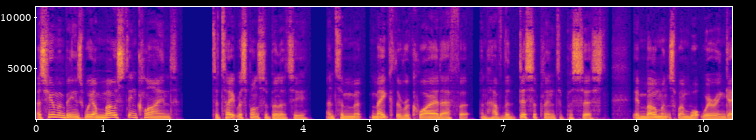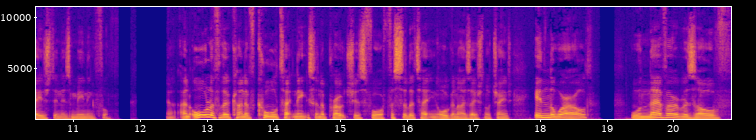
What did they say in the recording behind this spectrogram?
as human beings, we are most inclined to take responsibility and to m- make the required effort and have the discipline to persist in moments when what we're engaged in is meaningful. Yeah. And all of the kind of cool techniques and approaches for facilitating organizational change in the world will never resolve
